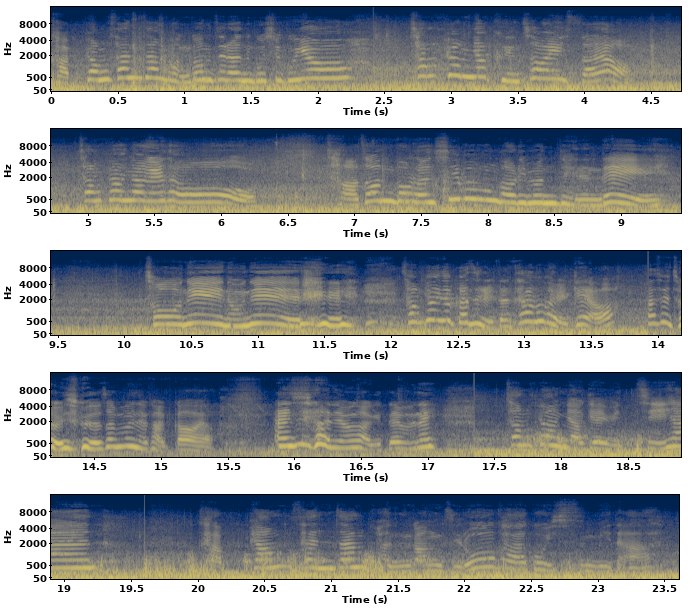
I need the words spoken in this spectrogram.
가평 산장 관광지라는 곳이고요. 청평역 근처에 있어요. 청평역에서 자전거로 한 15분 거리면 되는데 저는 오늘 청평역까지 일단 타고 갈게요. 사실 저희 집에서 청평역 가까워요. 1시간이면 가기 때문에 청평역에 위치한 가평 산장 관광지로 가고 있습니다.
